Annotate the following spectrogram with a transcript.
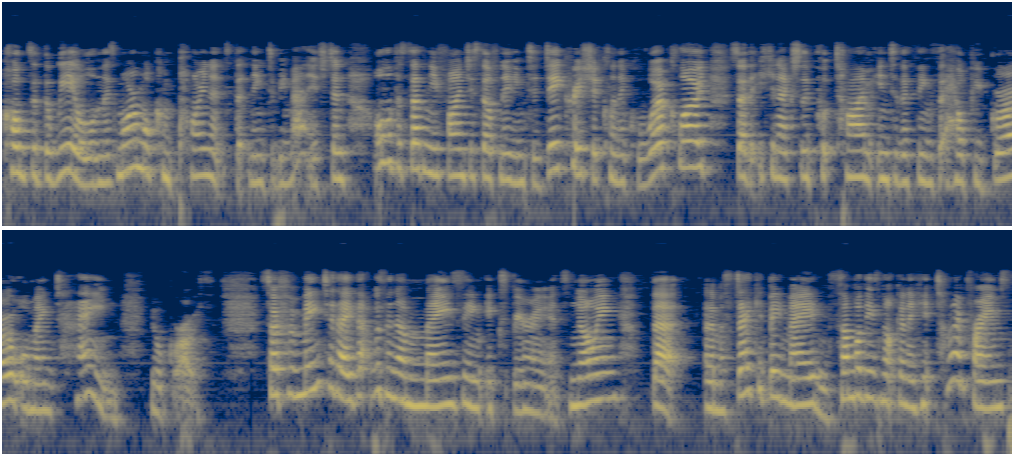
cogs of the wheel, and there's more and more components that need to be managed. And all of a sudden, you find yourself needing to decrease your clinical workload so that you can actually put time into the things that help you grow or maintain your growth. So, for me today, that was an amazing experience knowing that a mistake had been made and somebody's not going to hit timeframes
